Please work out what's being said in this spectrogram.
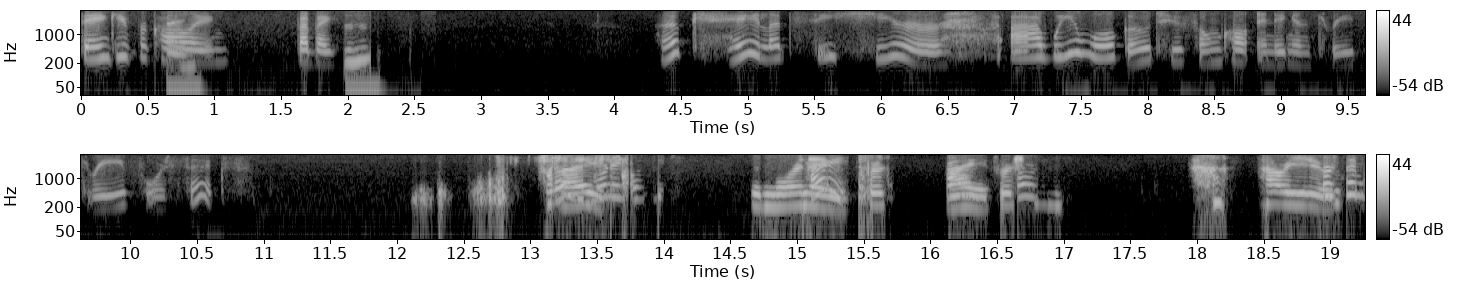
Thank you for calling. Bye bye. Mhm. Okay, let's see here. Uh, we will go to phone call ending in three three four six. Hello, Hi. Good morning. Good morning. First, hi. First, how are you? First time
